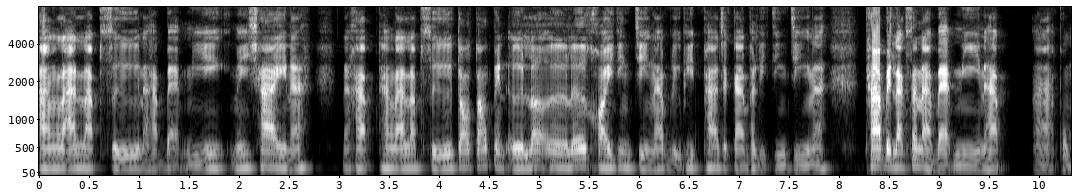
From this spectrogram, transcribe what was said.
ทางร้านรับซื้อนะครับ แบบนี้ไม่ใช่นะนะครับ ทางร้านรับซื้อต้องต้องเป็นเออร์เลอร์เออร์เลอร์คอยจริงๆนะครับ หรือผิดพลาดจากการผลิตจริง ๆ นะ ถ้าเป็นลักษณะแบบนี้นะครับอ่าผม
